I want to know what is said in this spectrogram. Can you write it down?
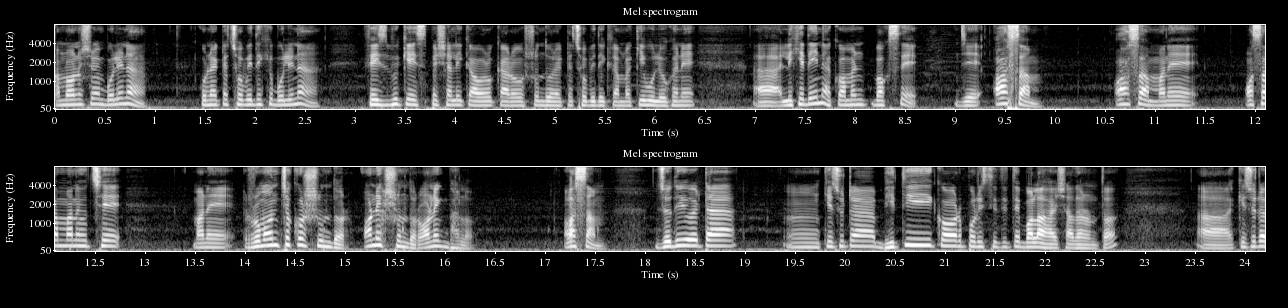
আমরা অনেক সময় বলি না কোনো একটা ছবি দেখে বলি না? ফেসবুকে স্পেশালি কারও কারও সুন্দর একটা ছবি দেখলে আমরা কী বলি? ওখানে লিখে দিই না কমেন্ট বক্সে যে অসাম অসাম মানে অসাম মানে হচ্ছে মানে রোমাঞ্চকর সুন্দর, অনেক সুন্দর, অনেক ভালো। অসাম যদিও এটা কিছুটা ভীতিকর পরিস্থিতিতে বলা হয় সাধারণত। কিছুটা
